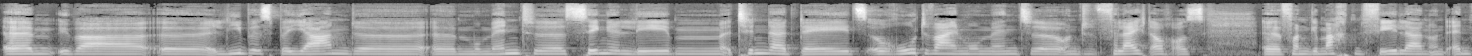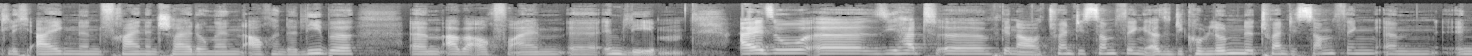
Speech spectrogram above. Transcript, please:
ähm, über äh, liebesbejahende äh, Momente, Single-Leben, Tinder-Dates, Rotwein-Momente und vielleicht auch aus äh, von gemachten Fehlern und endlich eigenen freien Entscheidungen, auch in der Liebe, ähm, aber auch vor allem äh, im Leben. Also äh, sie hat äh, genau 20 something, also die Kolumne 20 something, ähm, in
